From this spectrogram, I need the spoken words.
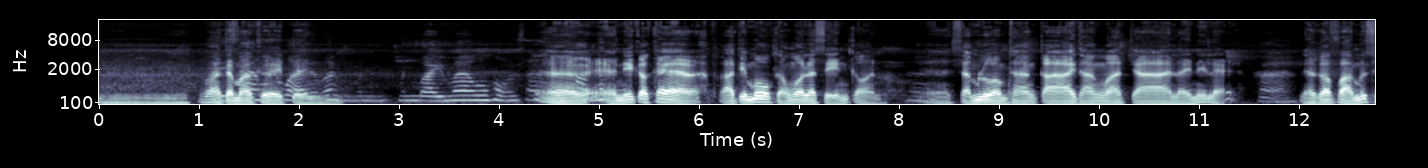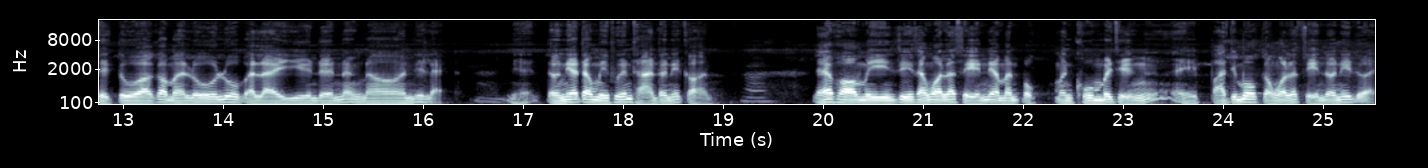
อืมว่าแต่มาเคยเป็นมันมันมันไวมากโอ้โหสร้างเอ่ออันนี้ก็แค่ปาติโมกข์สองวรศีลก่อนเอ่อสำรวมทางกายทางวาจาอะไรนี่แหละ ค่ะแล้วก็ความรู้สึกตัวก็มารู้รูปอะไรยืนเดินนั่งนอนนี่แหละอืมเนี่ยตรงเนี้ยต้องมีพื้นฐานตรงนี้ก่อนค่ะ แล้วพอมีอินทรีย์สังวรศีลเนี่ยมันปกมันคุมไปถึงไอ้ปาติโมกสองวรศีลตัวนี้ด้วย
